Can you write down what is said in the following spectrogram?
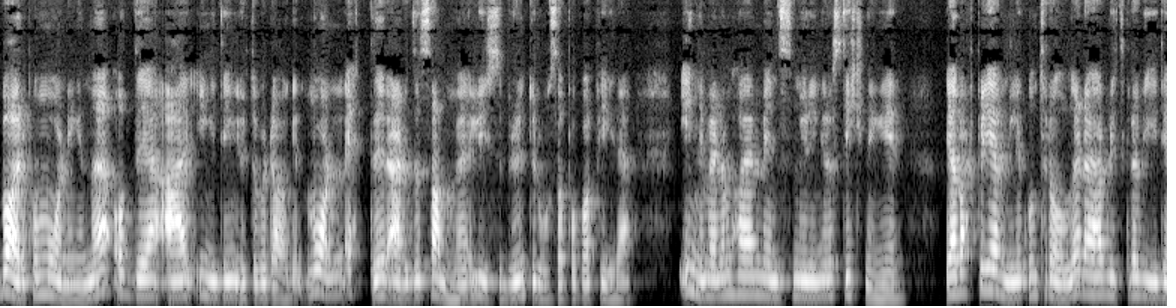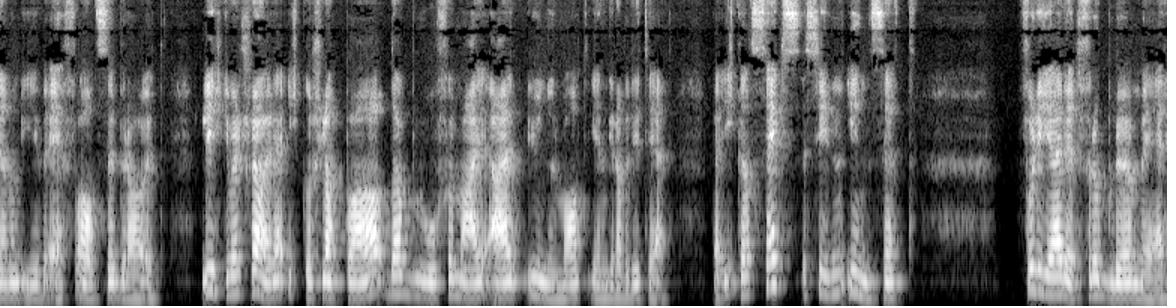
bare på morgenene, og det er ingenting utover dagen. Morgenen etter er det det samme, lysebrunt rosa på papiret. Innimellom har jeg mensmuringer og stikninger. Jeg har vært på jevnlige kontroller da jeg har blitt gravid gjennom IVF, og alt ser bra ut. Likevel klarer jeg ikke å slappe av, da blod for meg er unormalt i en graviditet. Jeg har ikke hatt sex siden innsett fordi jeg er redd for å blø mer.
